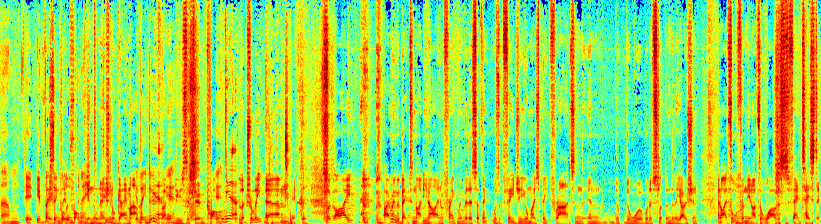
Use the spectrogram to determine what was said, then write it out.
um, every They, single they prop international, the international team. game up. Yeah, they do. If I yeah. can use the term prop, Yeah. Yeah. literally. Um, Exactly. Look, I I remember back to '99, and Frank remember this. I think was it Fiji almost beat France, and, and the, the world would have slipped into the ocean. And I thought from then, I thought, wow, this is fantastic.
